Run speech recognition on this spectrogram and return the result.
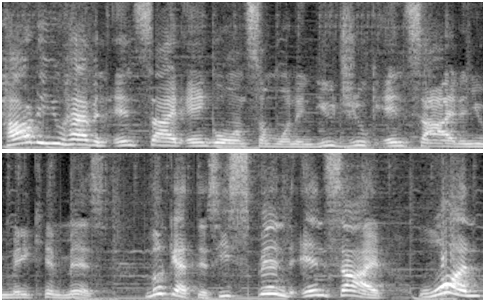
How do you have an inside angle on someone and you juke inside and you make him miss? Look at this. He spinned inside. One,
